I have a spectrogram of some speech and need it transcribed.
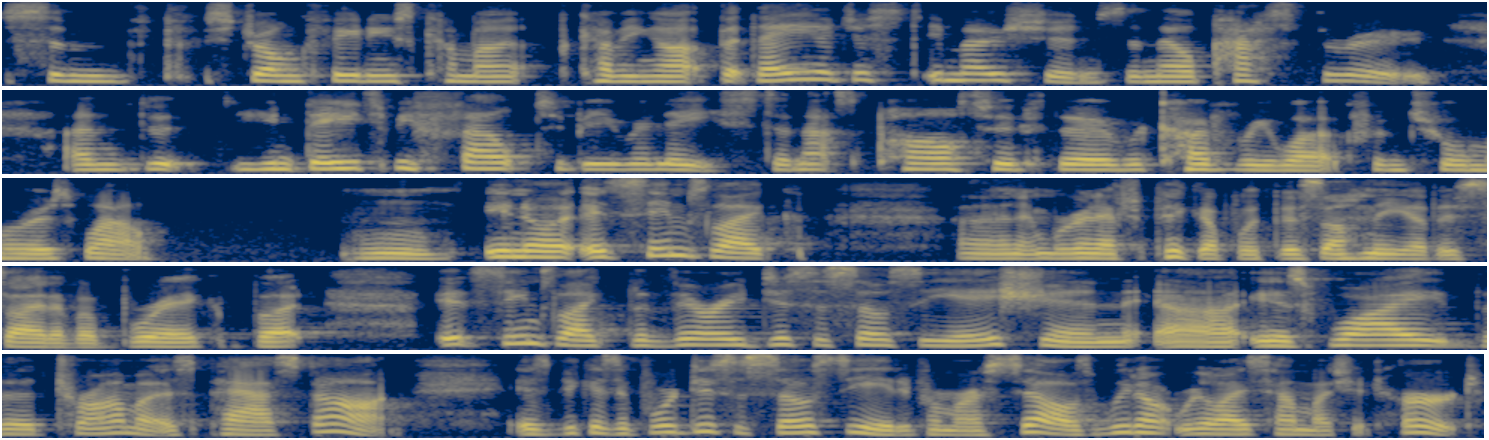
some strong feelings come up coming up but they are just emotions and they'll pass through and the, you need to be felt to be released. And that's part of the recovery work from trauma as well. Mm. You know, it seems like, and we're going to have to pick up with this on the other side of a break, but it seems like the very disassociation uh, is why the trauma is passed on. Is because if we're disassociated from ourselves, we don't realize how much it hurt.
